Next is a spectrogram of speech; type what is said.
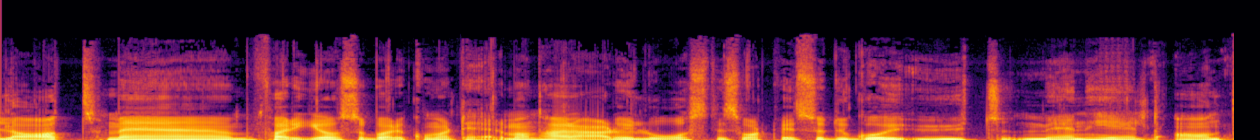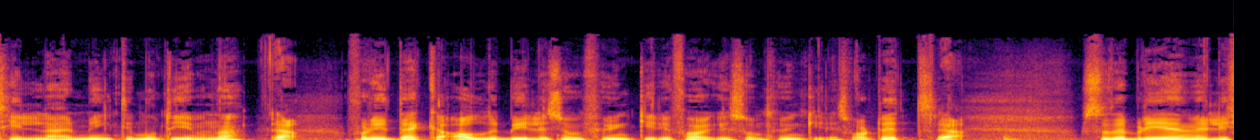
lat med farge, og så bare konverterer man. Her er du låst i svart-hvitt, så du går jo ut med en helt annen tilnærming til motivene. Ja. Fordi det er ikke alle bilder som funker i farge, som funker i svart-hvitt. Ja. Så det blir en veldig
